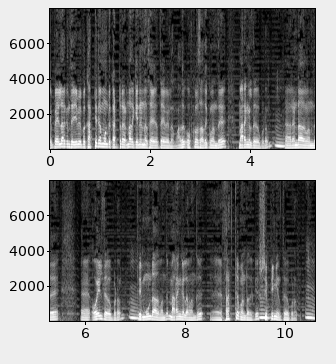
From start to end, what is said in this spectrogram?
இப்போ எல்லாருக்கும் தெரியும். இப்போ கட்டிடம் ஒன்று கட்டுறேன்னா அதுக்கு என்னென்ன செ- தேவையில்லை அது ஆஃப்கோர்ஸ் அதுக்கு வந்து மரங்கள் தேவைப்படும். ரெண்டாவது வந்து ஆயில் தேவைப்படும். மூன்றாவது வந்து மரங்களை வந்து ஃப்ரக்ட் பண்ணுறதுக்கு ஷிப்பிங் தேவைப்படும். ம்.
